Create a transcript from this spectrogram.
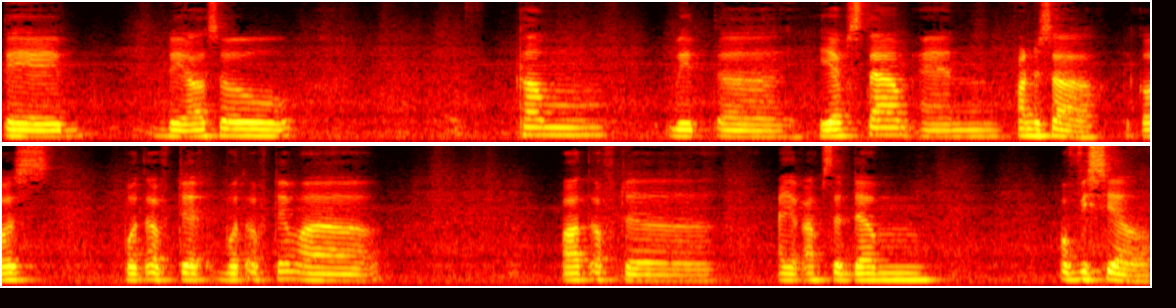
they they also come with uh, Stam and Van because both of the both of them are part of the Ajax Amsterdam official.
